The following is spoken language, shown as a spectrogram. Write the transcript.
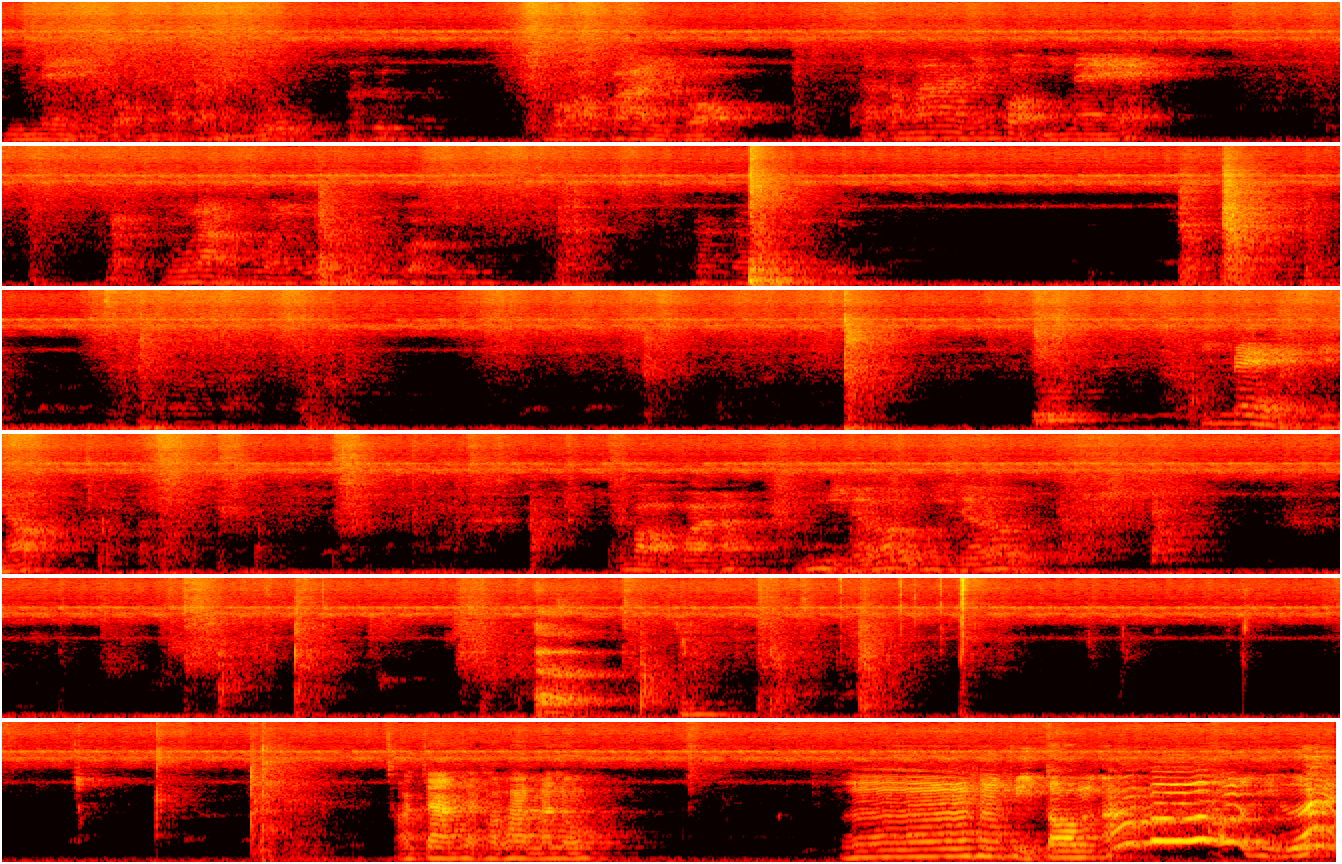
อีเมย์บ อกให้เขาไปเห็นลูกก็คือบอกเอาไปบอกถ้าอาม่ายังบอกอีแหน่รู้หลังส่วนรู้รู้กว่ากินอีเมย์นี่เนาะบอกว่าเอ้านี่เด้อนี่เด้อ เอาจานใส่ข้าวผัดมาหนูอืมผี ตมอ้าวผีเอ้ย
